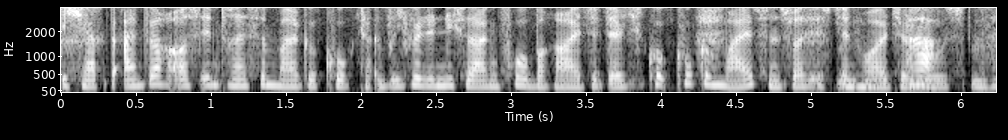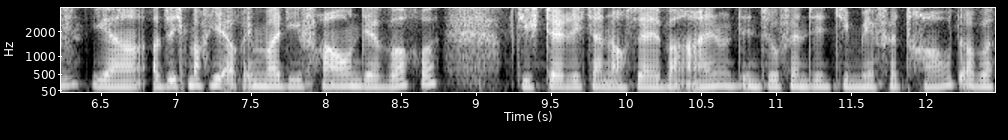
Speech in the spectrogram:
Ich habe einfach aus Interesse mal geguckt. Also ich würde nicht sagen vorbereitet. Ich gu gucke meistens, was ist denn mhm. heute ah, los? Mhm. Ja, also ich mache hier auch immer die Frauen der Woche. Die stelle ich dann auch selber ein und insofern sind die mir vertraut. Aber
